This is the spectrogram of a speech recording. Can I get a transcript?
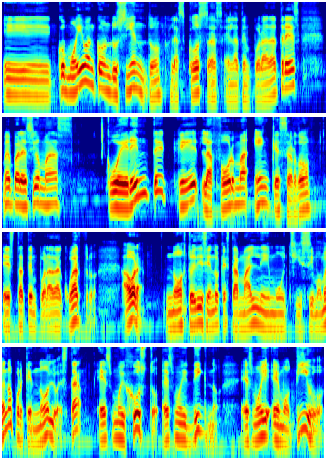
eh, como iban conduciendo las cosas en la temporada 3, me pareció más coherente que la forma en que cerró esta temporada 4. Ahora, no estoy diciendo que está mal ni muchísimo menos porque no lo está. Es muy justo, es muy digno, es muy emotivo,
